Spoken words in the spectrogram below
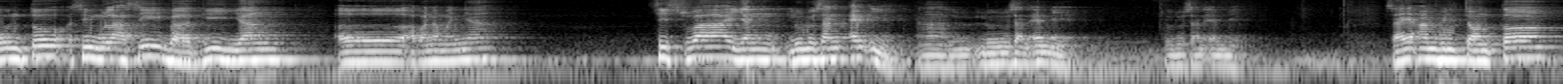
untuk simulasi bagi yang e, apa namanya siswa yang lulusan MI, nah, lulusan MI, lulusan MI. Saya ambil contoh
